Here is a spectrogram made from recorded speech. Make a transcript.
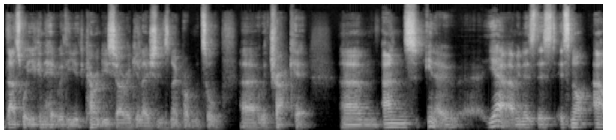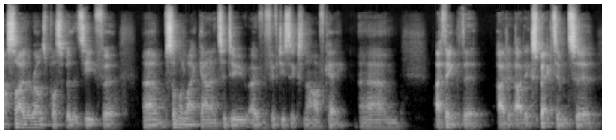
that's what you can hit with the current UCI regulations, no problem at all uh, with track kit. Um, and, you know, yeah, I mean, it's, it's, it's not outside the realms of possibility for um, someone like Ganna to do over 56 and a half K. Um, I think that I'd, I'd expect him to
